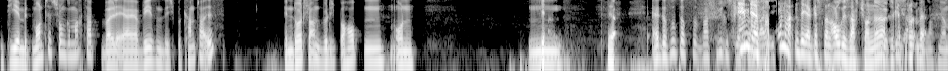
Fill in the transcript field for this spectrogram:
die er mit Montes schon gemacht hat, weil er ja wesentlich bekannter ist. In Deutschland würde ich behaupten. Und mh, Ja. Äh, das ist, das war schwierig. Viel mehr weil ich- Frauen hatten wir ja gestern auch gesagt schon, ne? Also gestern hatten wir, gesagt, ja.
